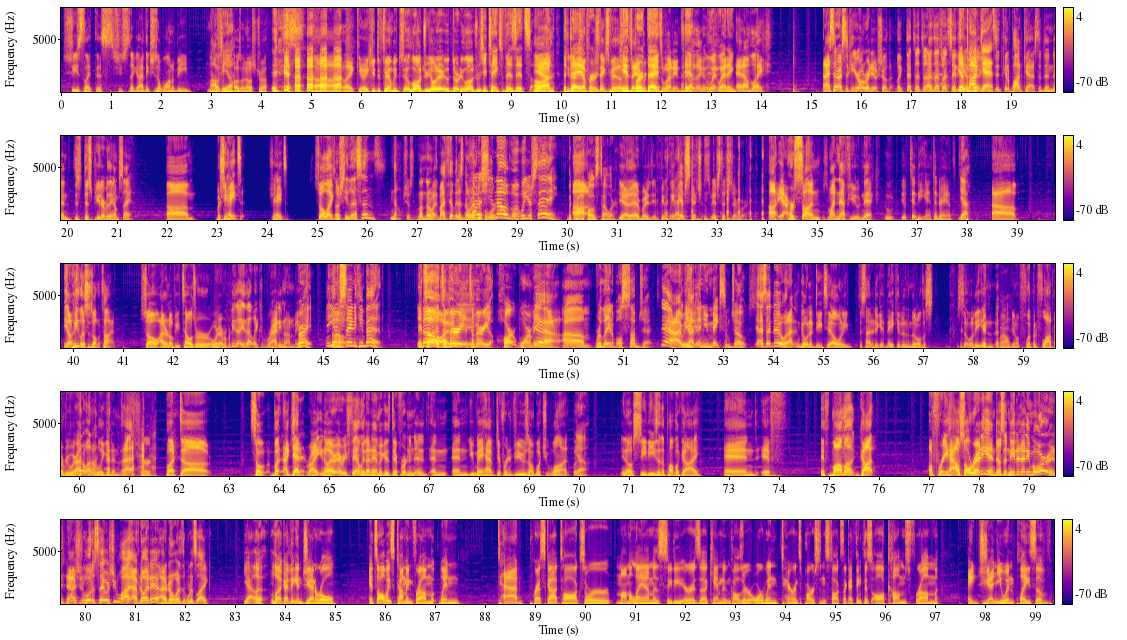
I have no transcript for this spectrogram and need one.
She's like this. She's like I think she's a wannabe Mafia. Cosa Nostra. uh, like you, know, you keep the family laundry. You don't air the dirty laundry. She takes visits Yeah, on the she day does. of her She takes visits on the kid's day of her birthday, kids' weddings and Yeah, everything. wed- wedding. And I'm like, and I said, I said, get your own radio show then. Like that's that's that's what I'd say to you. Get a you. podcast. Get, get a podcast and then then just dispute everything I'm saying. Um, but she hates it. She hates it. So like, so she listens. no, she doesn't. No, no, my family doesn't know what How I do does for she work. know what- what you're saying? The Uh, capos tell her. Yeah, everybody. We, we have stitches. We have stitches everywhere. Uh, yeah, her son, my nephew Nick, who you know, Tindy hand, Tinder hands. Yeah. uh, you know, he listens all the time. So I don't know if he tells her or whatever, but he's, he's not like ratting on me. Right. And you don't Oh. say anything bad. It's No, a it's a I very mean- it's a very heartwarming, Yeah. um, relatable subject. Yeah, I and mean, you, I and you make some jokes. yes, I do, and I didn't go into detail when he decided to get naked in the middle of this facility and Well. you know flip and flop everywhere. I don't, I don't really get into that. Sure. But uh, so, but I get it, right? You know, every every family dynamic is different, and and and, and you may have different views on what you want, but yeah. you know, CeeDee's in the public eye. And if if mama got a free house already and doesn't need it anymore, and now she's willing to say what she wants, I have no idea. I don't know what it's, like. Yeah, uh, look, I think in general, it's always coming from when Tad Prescott talks, or Mama Lamb, as CeeDee or as uh, Cam Newton calls her, or when Terrence Parsons talks. Like, I think this all comes from a genuine place of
